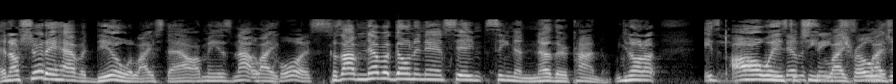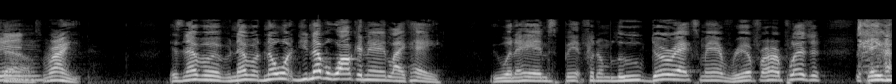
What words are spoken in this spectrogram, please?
And I'm sure they have a deal with lifestyle. I mean, it's not Of like, course. cause I've never gone in there and seen, seen another condom. You know what I, it's always the cheap life, lifestyles. Right. It's never, never, no one, you never walk in there like, hey, we went ahead and spent for them lube Durex, man, real for her pleasure. They.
